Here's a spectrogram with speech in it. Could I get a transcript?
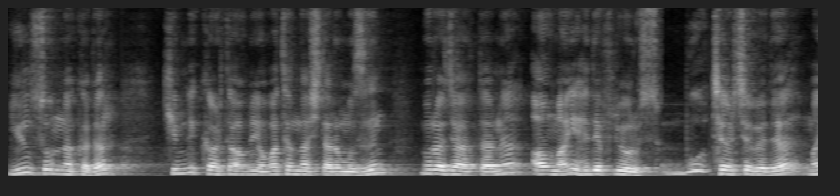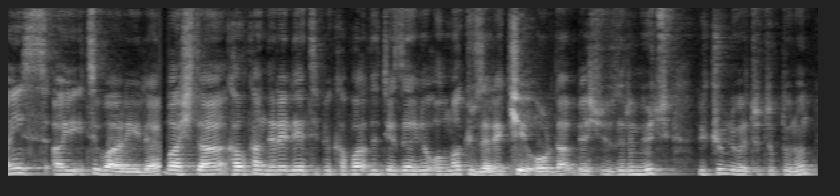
Yıl sonuna kadar kimlik kartı almayan vatandaşlarımızın müracaatlarını almayı hedefliyoruz. Bu çerçevede Mayıs ayı itibariyle başta Kalkandere L tipi kapalı cezaevi olmak üzere ki orada 523 hükümlü ve tutuklunun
